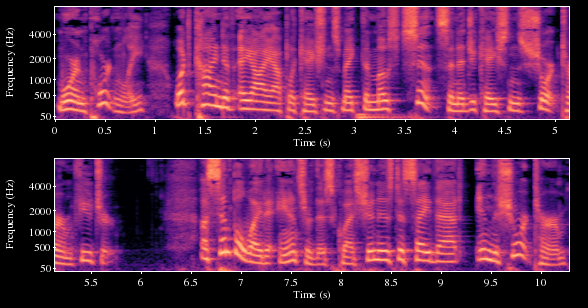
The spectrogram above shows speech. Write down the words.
More importantly, what kind of AI applications make the most sense in education's short-term future? A simple way to answer this question is to say that, in the short term,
